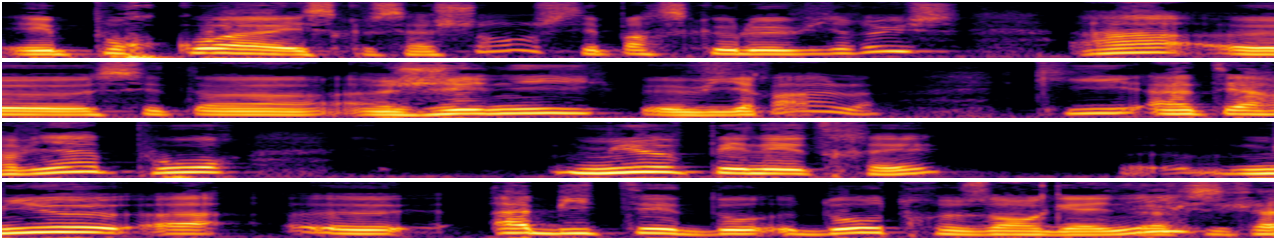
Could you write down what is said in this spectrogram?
Et pourquoi est-ce que ça change? C'est parce que le virus a, euh, c'est un, un, génie viral qui intervient pour mieux pénétrer mieux euh, habiter d'autres organismes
